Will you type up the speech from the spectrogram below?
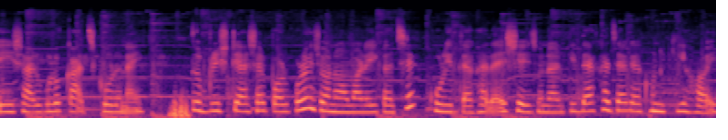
এই সারগুলো কাজ করে নেয়। তো বৃষ্টি আসার পরপরই যেন আমার এই কাছে কুড়ির দেখা দেয়। সেই জন্য আর কি দেখা যাক এখন কি হয়।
